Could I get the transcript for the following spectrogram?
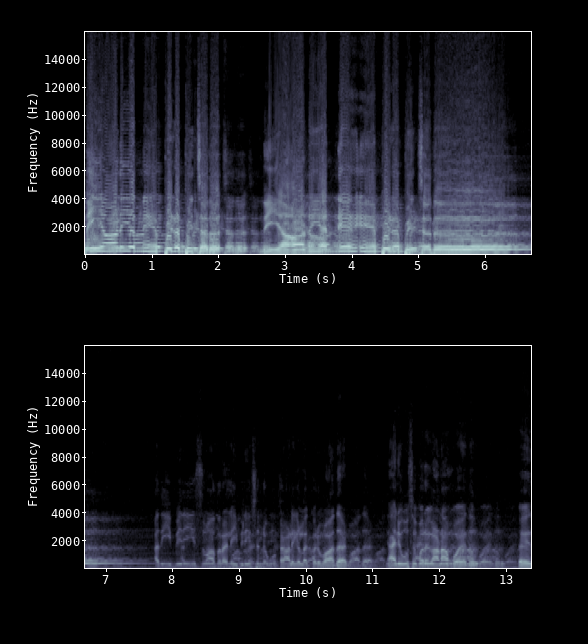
നീയാണ് എന്നെ പിഴപ്പിച്ചത് നീയാണ് എന്നെ പിഴപ്പിച്ചത് അത് ഇബിലീസ് മാത്രമല്ല ഇബിലീസിന്റെ കൂട്ടാളികളിലൊക്കെ ഒരു വാദമാണ്. ഞാൻ ലൂസിഫർ കാണാൻ പോയത് ഏയ്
